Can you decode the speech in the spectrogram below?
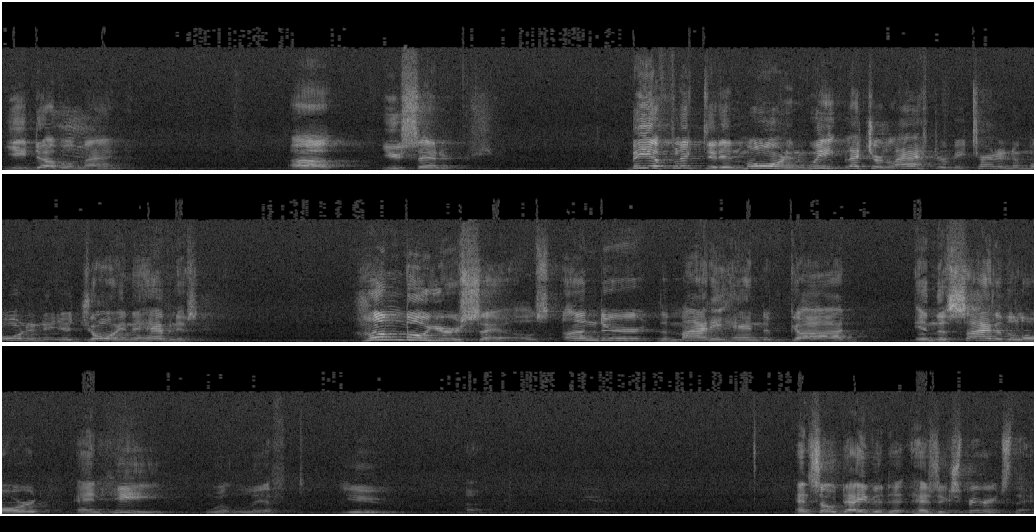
ye double minded, uh, you sinners. Be afflicted and mourn and weep. Let your laughter be turned into mourning and your joy into heaviness. Humble yourselves under the mighty hand of God in the sight of the Lord, and He will lift you up. And so David has experienced that.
